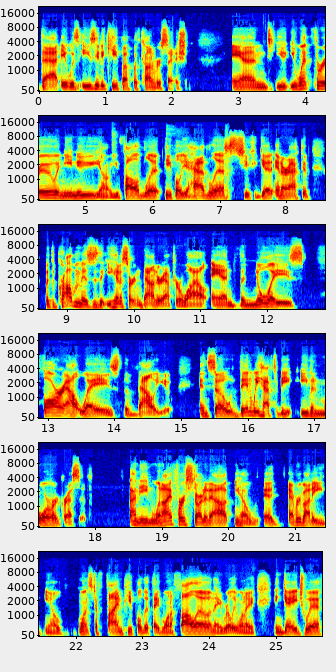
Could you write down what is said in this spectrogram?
that it was easy to keep up with conversation. And you you went through and you knew, you know, you followed lit people, you had lists, you could get interactive. But the problem is is that you hit a certain boundary after a while and the noise far outweighs the value. And so then we have to be even more aggressive. I mean, when I first started out, you know, everybody, you know, wants to find people that they want to follow and they really want to engage with.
